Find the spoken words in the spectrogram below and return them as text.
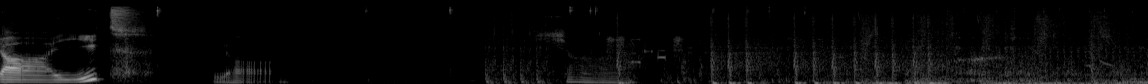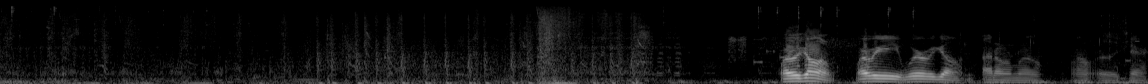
Yeah, yeet. Yeah. Yeah. Where are we going? Where are we? Where are we going? I don't know. I don't really care.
